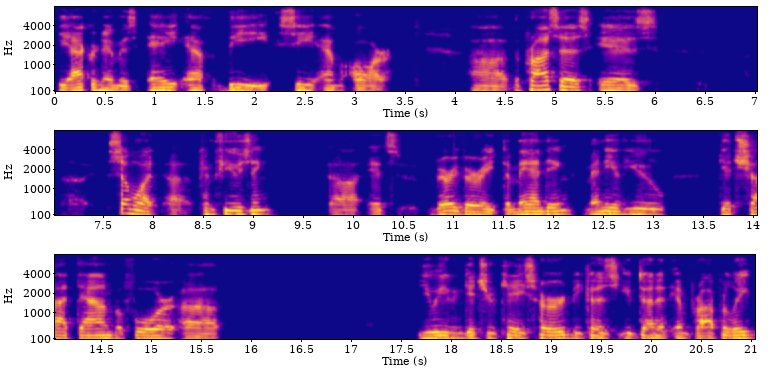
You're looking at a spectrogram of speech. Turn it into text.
The acronym is AFBCMR. Uh, the process is uh, somewhat uh, confusing. Uh, it's very, very demanding. Many of you get shot down before uh, you even get your case heard because you've done it improperly.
